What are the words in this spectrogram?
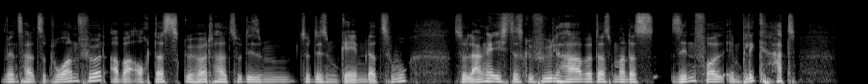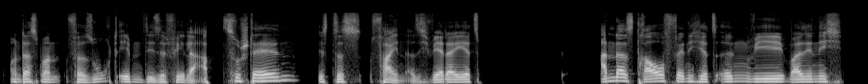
wenn es halt zu Toren führt, aber auch das gehört halt zu diesem, zu diesem Game dazu. Solange ich das Gefühl habe, dass man das sinnvoll im Blick hat und dass man versucht, eben diese Fehler abzustellen, ist das fein. Also ich wäre da jetzt anders drauf, wenn ich jetzt irgendwie, weiß ich nicht,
